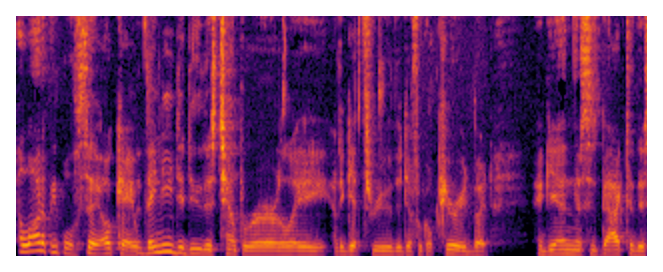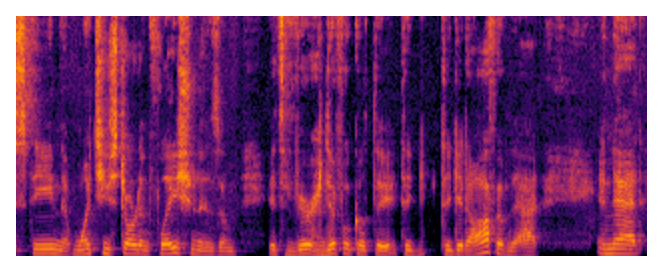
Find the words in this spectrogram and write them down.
a lot of people say, okay, they need to do this temporarily to get through the difficult period, but again, this is back to this theme that once you start inflationism, it's very difficult to, to, to get off of that. And that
